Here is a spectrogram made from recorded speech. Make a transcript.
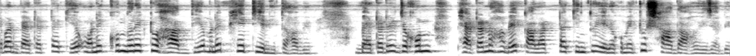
এবার ব্যাটারটাকে অনেকক্ষণ ধরে একটু হাত দিয়ে মানে ফেটিয়ে নিতে হবে। ব্যাটারের যখন ফ্যাটানো হবে, কালারটা কিন্তু এরকম একটু সাদা হয়ে যাবে।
